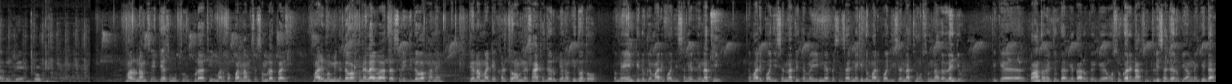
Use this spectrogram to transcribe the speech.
તકલીફ છે. ઓકે. મારું નામ છે ઇતિહાસ હું છું કુડાથી. મારા પપ્પાનું નામ છે સમ્રાટભાઈ મારી મમ્મીને દવાખાને લાવ્યા હતા શ્રીજી દવાખાને. તેના માટે ખર્ચો અમને સાઠ હજાર રૂપિયાનો કીધો હતો તો મેં એમ કીધું કે મારી પોઝિશન એટલી નથી. તો મારી પોઝિશન નથી, તો મેં એમને પછી સાહેબને કીધું, મારી પોઝિશન નથી, હું સુરનગર લઈ જાઉં. કે, વાંધો નહીં તું તાર કે તારું કંઈ કે ઓછું કરી નાખશું. ત્રીસ હજાર રૂપિયા અમને કીધા.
